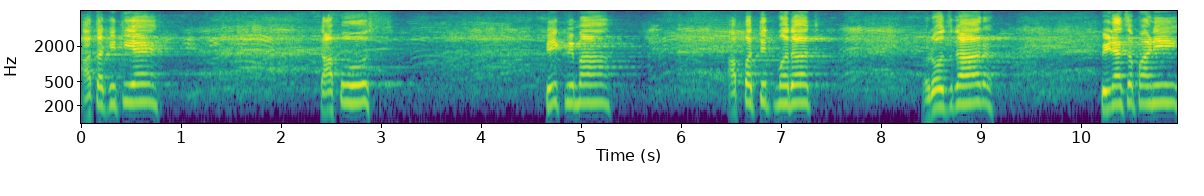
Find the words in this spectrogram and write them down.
आता किती आहे? कापूस पीक विमा आपत्तीत मदत रोजगार पिण्याचं पाणी.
